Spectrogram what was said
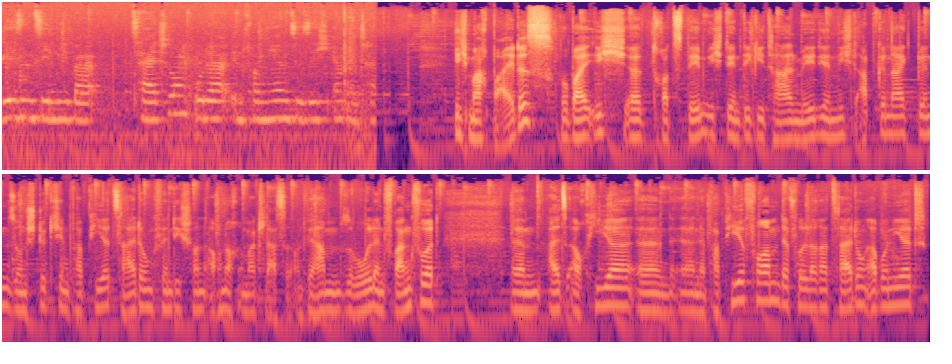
lesen Sie lieber Zeitung oder informieren Sie sich im Internet? Ich mache beides, wobei ich, äh, trotzdem ich den digitalen Medien nicht abgeneigt bin, so ein Stückchen Papier, Zeitung finde ich schon auch noch immer klasse. Und wir haben sowohl in Frankfurt ähm, als auch hier äh, eine Papierform der Fuldaer Zeitung abonniert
